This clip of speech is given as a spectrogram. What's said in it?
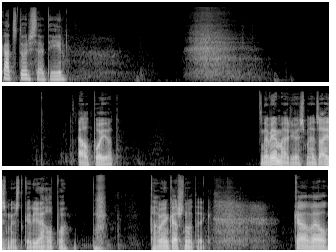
Kā tu turi sevi tīru? elpojot. Nevienmēr, jo es mēdzu aizmirst, ka ir jāelpo. Tā vienkārši notiek. Kā vēl?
